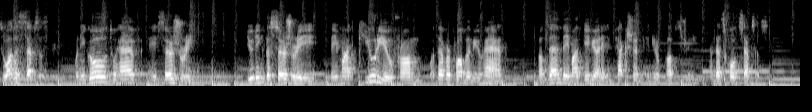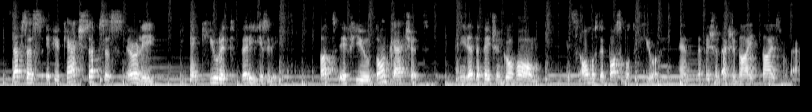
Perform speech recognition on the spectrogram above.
So what is sepsis? When you go to have a surgery, during the surgery, they might cure you from whatever problem you had, but then they might give you an infection in your bloodstream, and that's called sepsis. Sepsis, if you catch sepsis early, you can cure it very easily. But if you don't catch it and you let the patient go home, it's almost impossible to cure, and the patient actually die, dies from that.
